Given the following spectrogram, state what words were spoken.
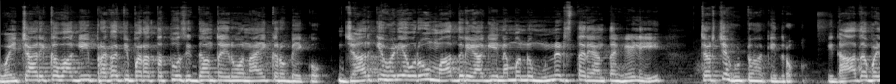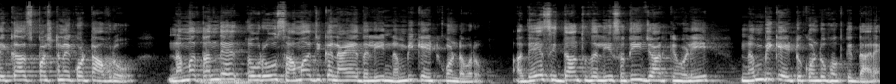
ವೈಚಾರಿಕವಾಗಿ ಪ್ರಗತಿಪರ ತತ್ವ ಸಿದ್ಧಾಂತ ಇರುವ ನಾಯಕರು ಬೇಕು. ಜಾರಕಿಹೊಳಿ ಅವರು ಮಾದರಿಯಾಗಿ ನಮ್ಮನ್ನು ಮುನ್ನಡೆಸ್ತಾರೆ ಅಂತ ಹೇಳಿ ಚರ್ಚೆ ಹುಟ್ಟು ಹಾಕಿದ್ರು. ಇದಾದ ಬಳಿಕ ಸ್ಪಷ್ಟನೆ ಕೊಟ್ಟ ಅವರು ನಮ್ಮ ತಂದೆ ಅವರು ಸಾಮಾಜಿಕ ನ್ಯಾಯದಲ್ಲಿ ನಂಬಿಕೆ ಇಟ್ಟುಕೊಂಡವರು. ಅದೇ ಸಿದ್ಧಾಂತದಲ್ಲಿ ಸತೀಶ್ ಜಾರಕಿಹೊಳಿ ನಂಬಿಕೆ ಇಟ್ಟುಕೊಂಡು ಹೋಗ್ತಿದ್ದಾರೆ.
